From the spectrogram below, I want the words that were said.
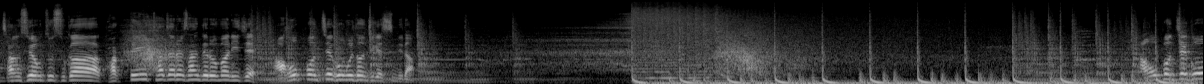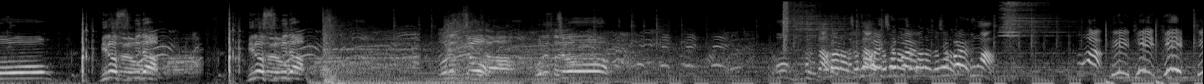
장수영 투수가 곽대희 타자를 상대로만 이제 아홉 번째 공을 던지겠습니다. 아홉 번째 공 밀었습니다. 밀었습니다. 오른쪽, 오른쪽. 잡아라, 잡아라, 잡아라, 잡아라. 통아. 통아, 뒤, 뒤, 뒤, 뒤.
